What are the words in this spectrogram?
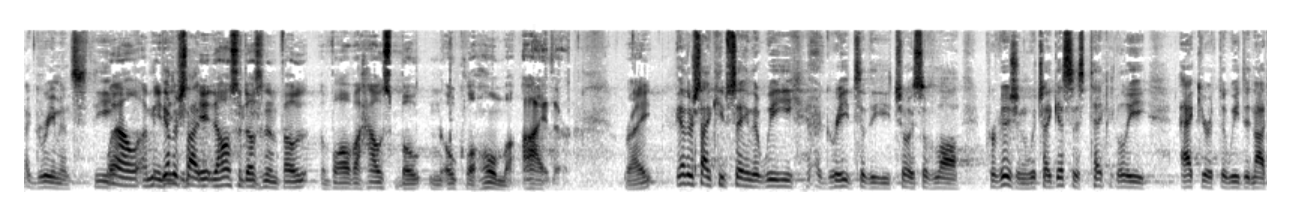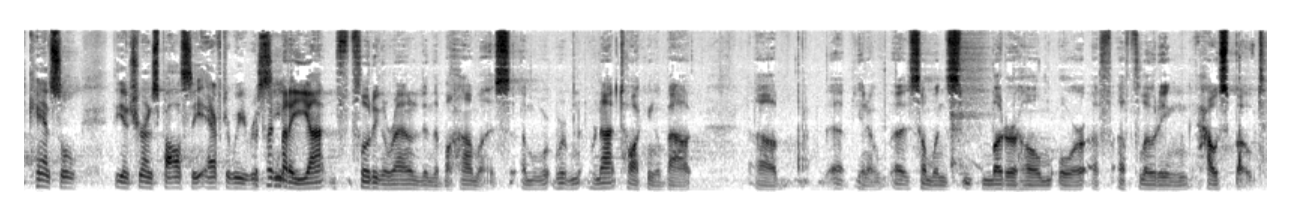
agreements. The, well, I mean, the other it, side, it also doesn't involve, involve a houseboat in Oklahoma either, right? The other side keeps saying that we agreed to the choice of law provision, which I guess is technically accurate that we did not cancel the insurance policy after we received. We're talking about a yacht floating around in the Bahamas. I mean, we're, we're not talking about. Uh, uh, you know, uh, someone's motorhome or a, a floating houseboat.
